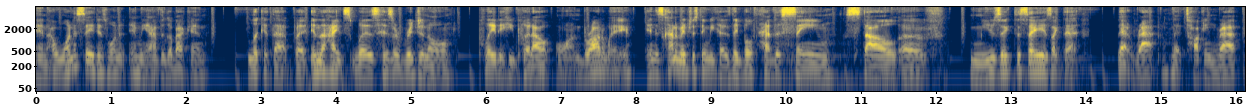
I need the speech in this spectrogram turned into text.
And I want to say just won an Emmy. I have to go back and look at that. But In the Heights was his original play that he put out on Broadway. And it's kind of interesting because they both have the same style of music to say. It's like that that rap, that talking rap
